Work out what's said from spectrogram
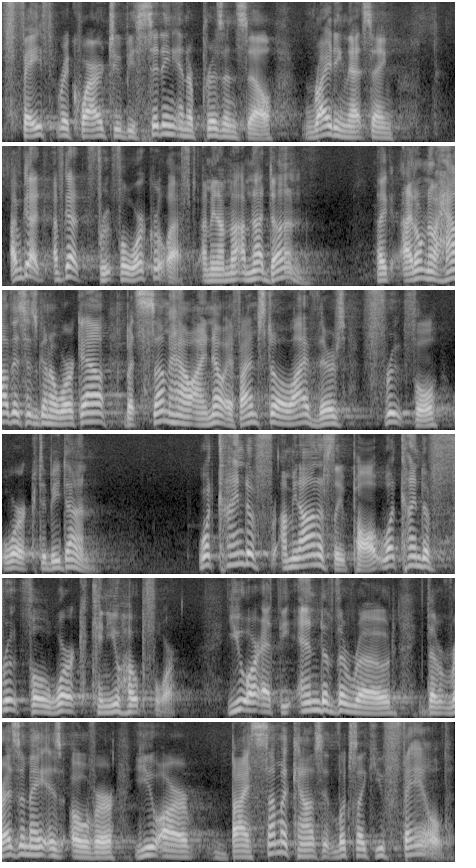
faith required to be sitting in a prison cell writing that saying, I've got, I've got fruitful work left. I mean, I'm not, I'm not done. Like, I don't know how this is going to work out, but somehow I know if I'm still alive, there's fruitful work to be done. What kind of, I mean, honestly, Paul, what kind of fruitful work can you hope for? You are at the end of the road. The resume is over. You are, by some accounts, it looks like you failed.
